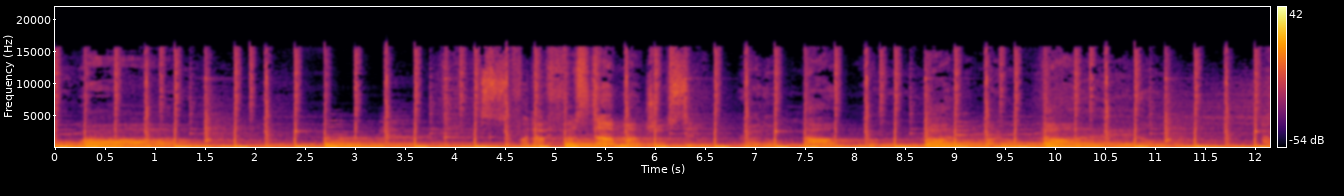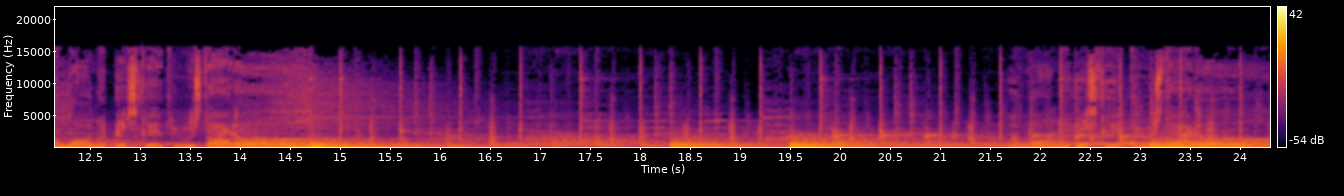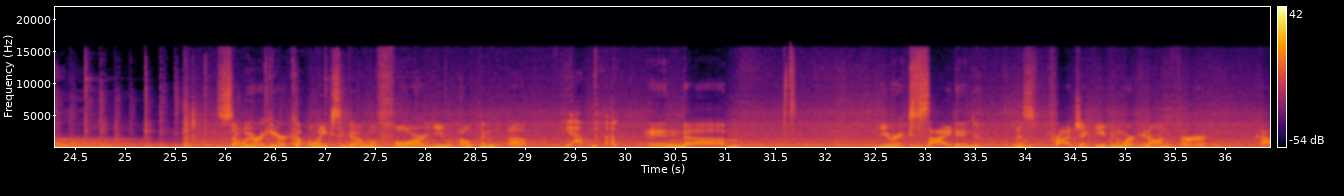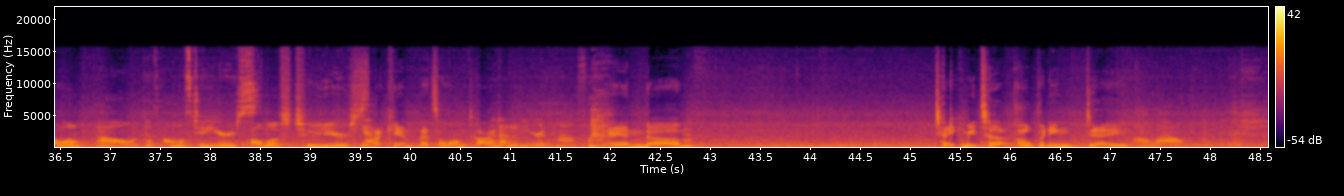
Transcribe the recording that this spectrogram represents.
for a while. So for the first time I trust him right on now I'm gonna ride my own line. I wanna escape and restart all. So we were here a couple weeks ago before you opened up, Yep. and um, you were excited. This project you've been working on for how long? oh, that's almost two years. Almost two years. Yeah. I can't. That's a long time. right out of a year and a half. and um, take me to opening day. oh wow.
